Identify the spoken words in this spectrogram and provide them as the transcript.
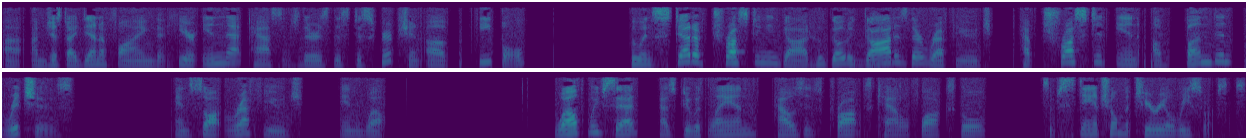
Uh, I'm just identifying that here in that passage there is this description of people who, instead of trusting in God, who go to God as their refuge, have trusted in abundant riches and sought refuge in wealth. Wealth, we've said, has to do with land, houses, crops, cattle, flocks, gold, substantial material resources.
